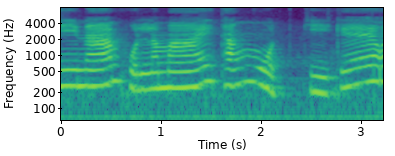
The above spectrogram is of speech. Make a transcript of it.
มีน้ำผลไม้ทั้งหมดกี่แก้ว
